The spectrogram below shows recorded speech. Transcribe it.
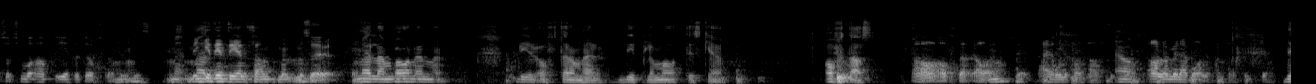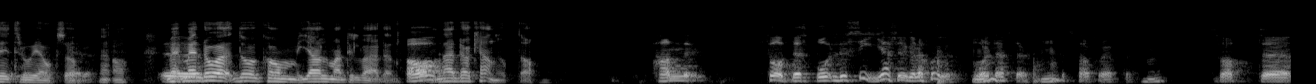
som, som har haft det jättetufft naturligtvis. Men, Vilket men, inte är helt sant, men, men så är det. mellanbarnen blir ofta de här diplomatiska. Oftast. Ja, ofta. Ja, nej, hon är fantastisk. Ja. Alla mina barn är fantastiska. Det tror jag också. Ja. Men, men då, då kom Hjalmar till världen. Ja. När dök han upp då? Han föddes på Lucia 2007, året efter. Mm. Ett halvt år efter. Mm. Så att, eh,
